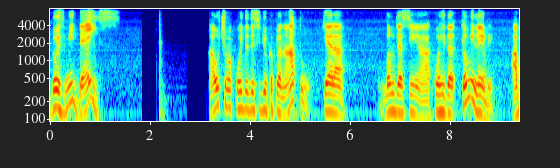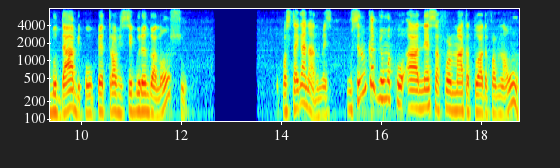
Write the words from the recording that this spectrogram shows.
2010, a última corrida decidiu o campeonato, que era, vamos dizer assim, a corrida que eu me lembre, Abu Dhabi com o Petrov segurando o Alonso. Eu posso estar enganado, mas você nunca viu uma ah, nessa formato atual da Fórmula 1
